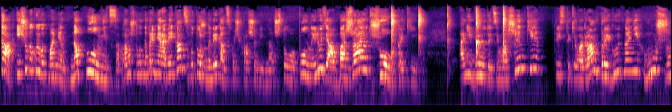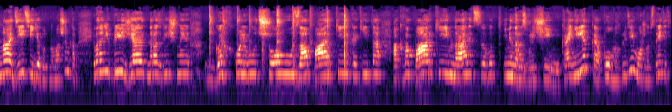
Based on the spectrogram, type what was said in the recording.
Так, и еще какой вот момент, наполниться, потому что вот, например, американцев, вот тоже на американцев очень хорошо видно, что полные люди обожают шоу какие-то. Они берут эти машинки, 300 килограмм, прыгают на них, муж, жена, дети едут на машинках. И вот они приезжают на различные Холливуд-шоу, зоопарки, какие-то аквапарки, им нравится вот именно развлечение. Крайне редко полных людей можно встретить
